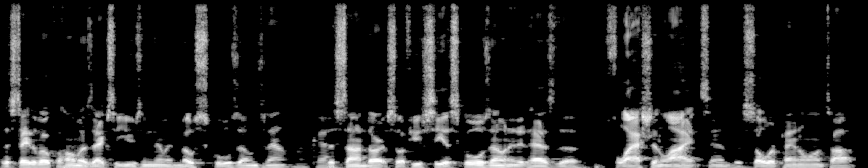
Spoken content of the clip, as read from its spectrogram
The state of Oklahoma is actually using them in most school zones now. Okay. The sign dart. So if you see a school zone and it has the flashing lights and the solar panel on top,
